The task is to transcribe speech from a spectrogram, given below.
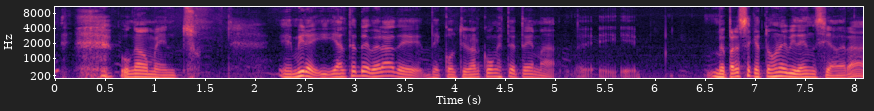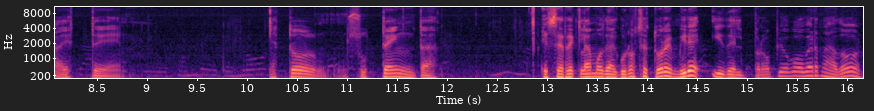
un aumento. Eh, mire, y antes de, ¿verdad? de, continuar con este tema, eh, me parece que esto es una evidencia, ¿verdad? Este, esto sustenta ese reclamo de algunos sectores, mire, y del propio gobernador.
